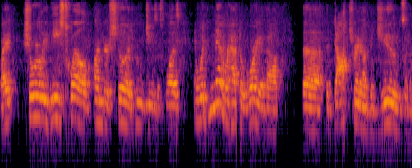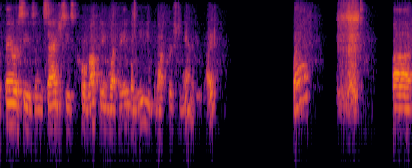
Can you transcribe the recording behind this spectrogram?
Right? Surely these 12 understood who Jesus was and would never have to worry about the, the doctrine of the Jews or the Pharisees and the Sadducees corrupting what they believed about Christianity, right? Well, uh,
